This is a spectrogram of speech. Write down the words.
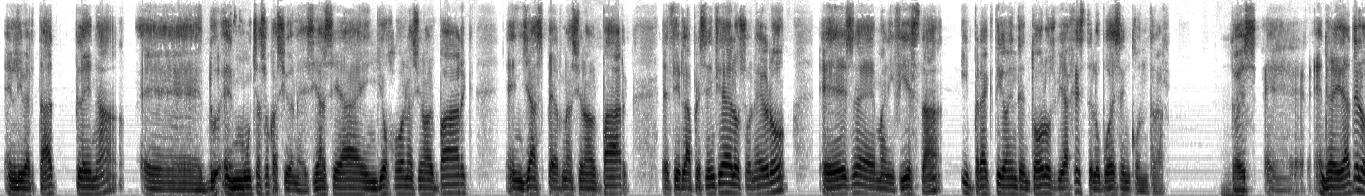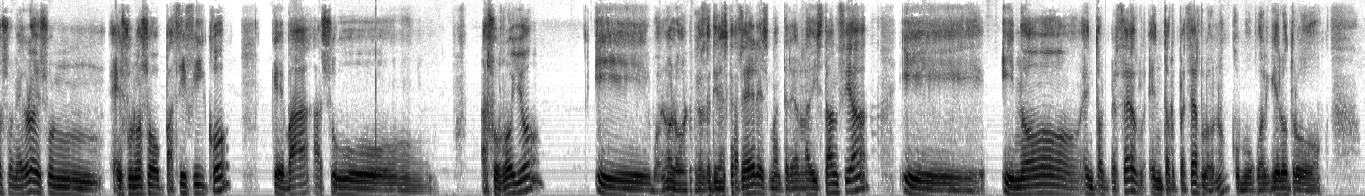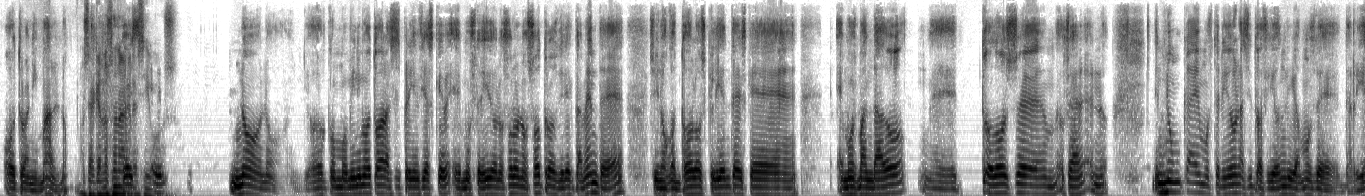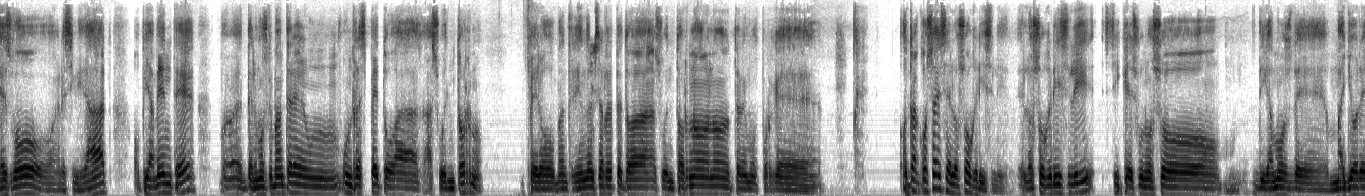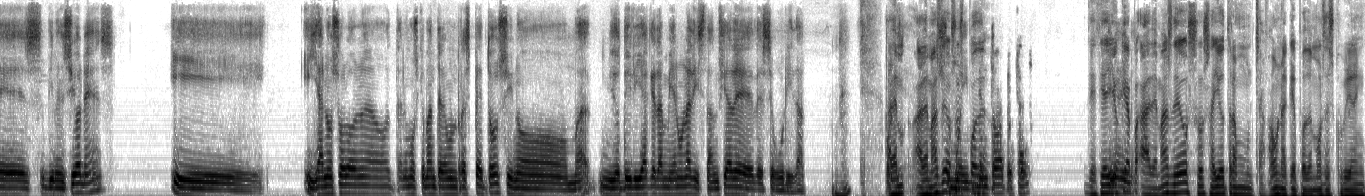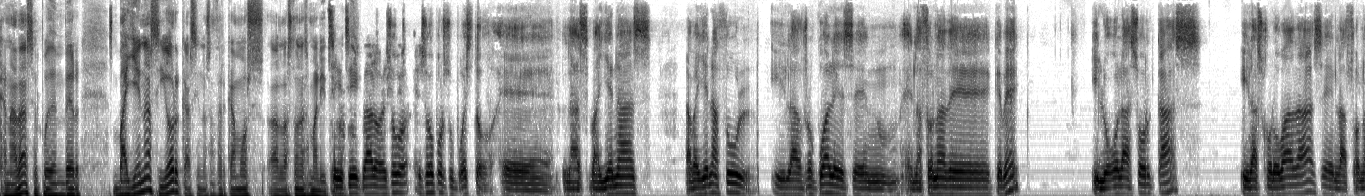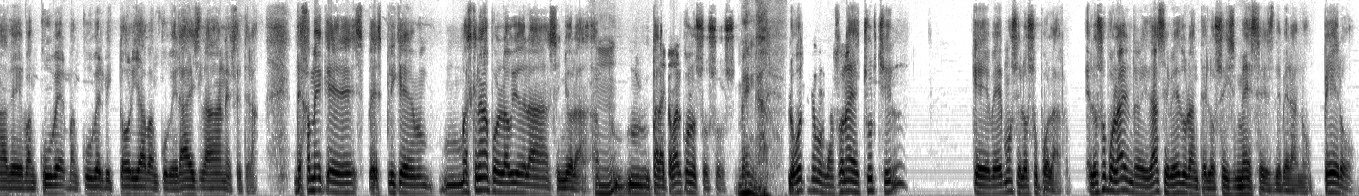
en libertad plena eh, en muchas ocasiones, ya sea en Yoho National Park, en Jasper National Park. Es decir, la presencia del oso negro es eh, manifiesta y prácticamente en todos los viajes te lo puedes encontrar. Entonces, eh, en realidad el oso negro es un, es un oso pacífico que va a su, a su rollo y bueno, lo único que tienes que hacer es mantener la distancia y, y no entorpecer, entorpecerlo, ¿no? Como cualquier otro, otro animal, ¿no? O sea que no son agresivos. Eh, no, no. Yo como mínimo todas las experiencias que hemos tenido, no solo nosotros directamente, ¿eh? sino con todos los clientes que hemos mandado, eh, todos, eh, o sea, nunca hemos tenido una situación, digamos, de, riesgo o agresividad. Obviamente, tenemos que mantener un, respeto a, su entorno, pero manteniendo ese respeto a su entorno no tenemos por qué. Otra cosa es el oso grizzly. El oso grizzly sí que es un oso, digamos, de mayores dimensiones y, y ya no solo tenemos que mantener un respeto, sino yo diría que también una distancia de, seguridad. además de osos, decía yo que además de osos hay otra mucha fauna que podemos descubrir en Canadá. Se pueden ver ballenas y orcas si nos acercamos a las zonas marítimas. Sí, sí, claro, eso, eso por supuesto. Eh, las ballenas, la ballena azul y las rocuales en, en la zona de Quebec y luego las orcas y las jorobadas en la zona de Vancouver, Vancouver, Victoria, Vancouver Island, etcétera. Déjame que explique más que nada por el audio de la señora, mm. para acabar con los osos. Venga. Luego tenemos la zona de Churchill, que vemos el oso polar. El oso polar en realidad se ve durante los seis meses de verano, pero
